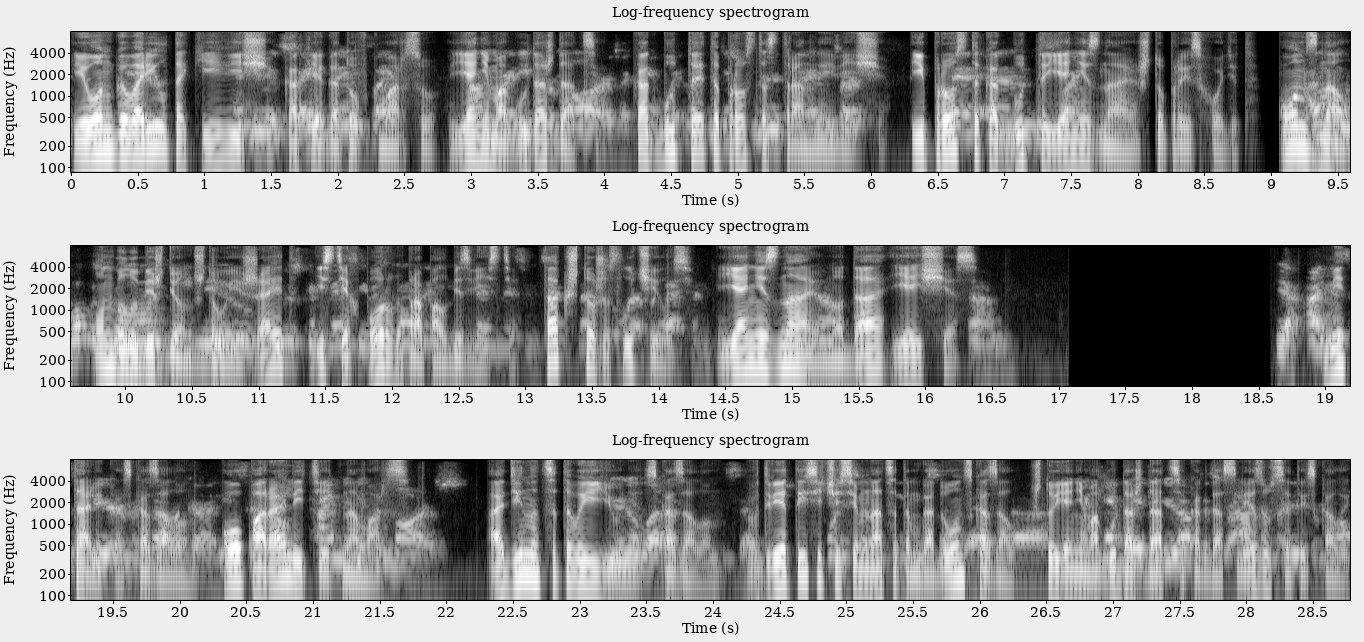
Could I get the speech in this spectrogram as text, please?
И он говорил такие вещи, как «Я готов к Марсу», «Я не могу дождаться», как будто это просто странные вещи. И просто как будто я не знаю, что происходит. Он знал, он был убежден, что уезжает, и с тех пор он пропал без вести. Так что же случилось? Я не знаю, но да, я исчез. «Металлика», — сказал он. «О, пора лететь на Марс». 11 июня, сказал он. В 2017 году он сказал, что я не могу дождаться, когда слезу с этой скалы.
